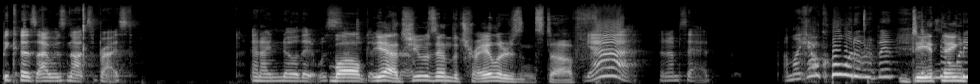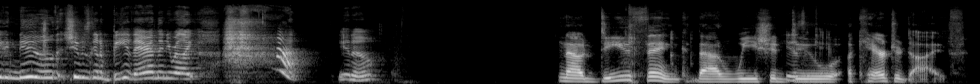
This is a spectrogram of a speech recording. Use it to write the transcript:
because I was not surprised, and I know that it was. Well, such a good yeah, intro. she was in the trailers and stuff. Yeah, and I'm sad. I'm like, how cool would it have been Do you think- nobody knew that she was gonna be there, and then you were like, ha, you know? Now, do you think that we should do a character dive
